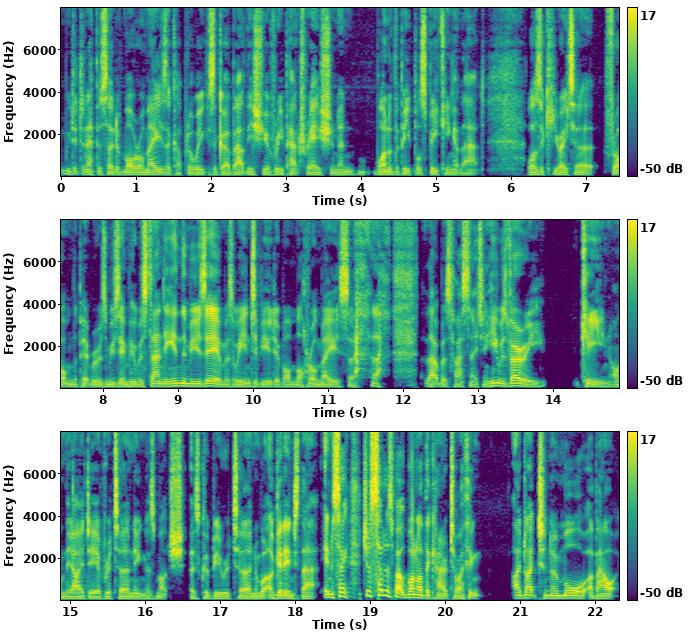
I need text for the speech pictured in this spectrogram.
we did an episode of Moral Maze a couple of weeks ago about the issue of repatriation, and one of the people speaking at that was a curator from the Pitt Rivers Museum who was standing in the museum as we interviewed him on Moral Maze. So that was fascinating. He was very keen on the idea of returning as much as could be returned, and I'll get into that in a second. Just tell us about one other character. I think I'd like to know more about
